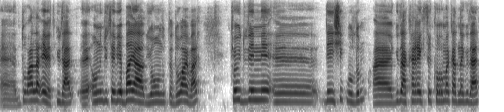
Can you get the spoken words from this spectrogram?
E, duvarlar evet güzel. E, 10. seviye bayağı yoğunlukta duvar var. Köy düzenini e, değişik buldum. E, güzel karakter korumak adına güzel.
